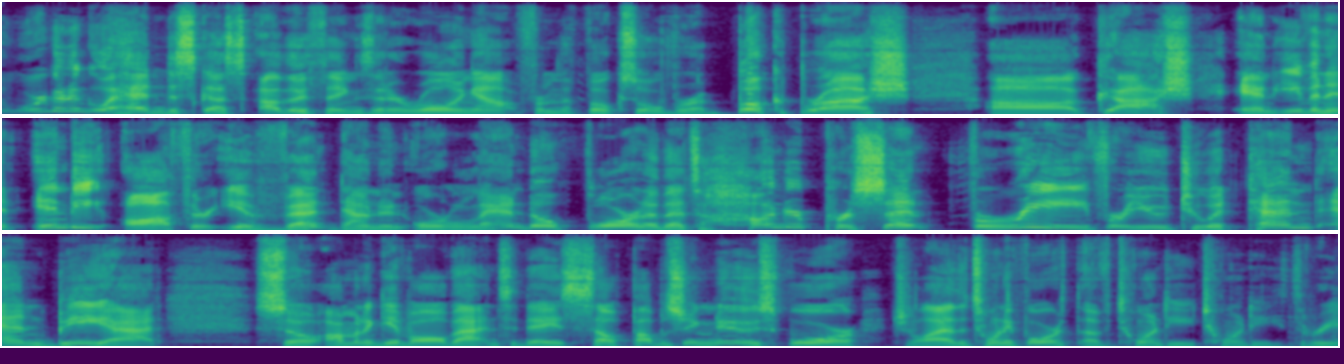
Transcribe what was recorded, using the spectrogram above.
we're going to go ahead and discuss other things that are rolling out from the folks over at BookBrush. Uh, gosh, and even an indie author event down in Orlando, Florida that's 100% free for you to attend and be at. So I'm going to give all that in today's self-publishing news for July the 24th of 2023.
